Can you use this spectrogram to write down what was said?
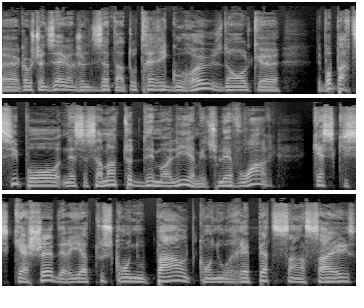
euh, comme je te disais, je le disais tantôt, très rigoureuse. Donc, tu n'es pas parti pour nécessairement tout démolir, mais tu voulais voir qu'est-ce qui se cachait derrière tout ce qu'on nous parle, qu'on nous répète sans cesse,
